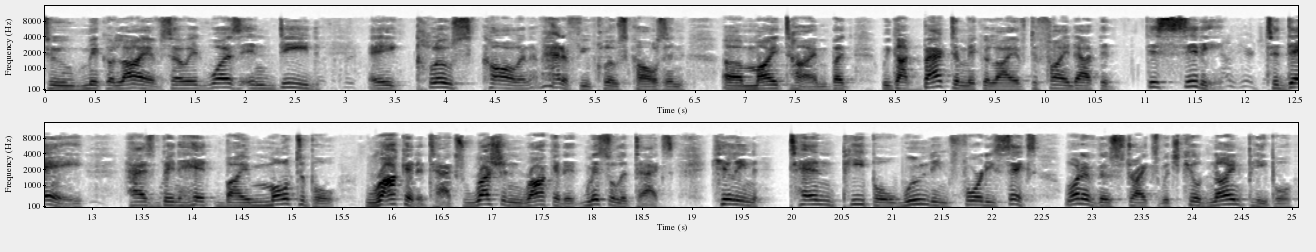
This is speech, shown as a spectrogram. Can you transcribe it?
to Mykolaiv. So it was indeed a close call, and I've had a few close calls in uh, my time, but we got back to Mykolaiv to find out that this city today has been hit by multiple rocket attacks, Russian rocket missile attacks, killing 10 people, wounding 46. One of those strikes, which killed nine people,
